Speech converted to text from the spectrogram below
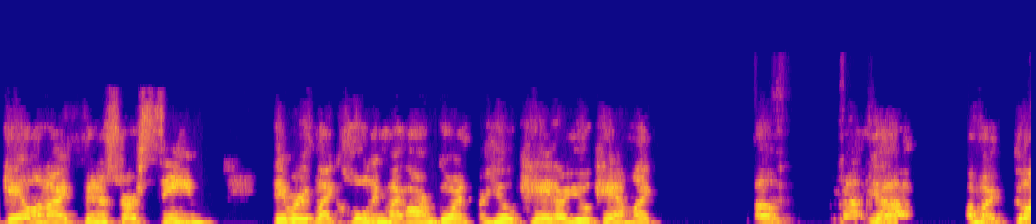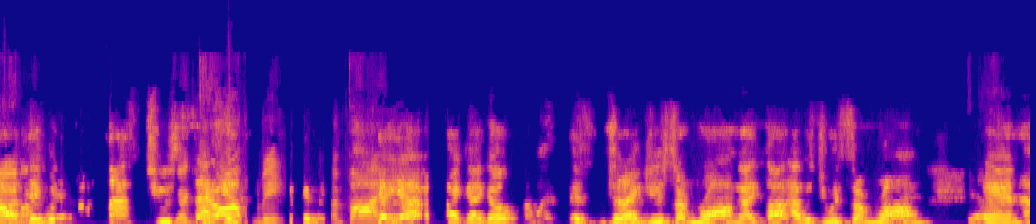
Gail and I finished our scene, they were like holding my arm, going, Are you okay? Are you okay? I'm like, Oh, yeah. yeah. Oh my God. Yeah. They would last two get seconds. off me. I'm fine. Yeah, yeah. Like I go, is, did I do something wrong? I thought I was doing something wrong. Yeah. And uh,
